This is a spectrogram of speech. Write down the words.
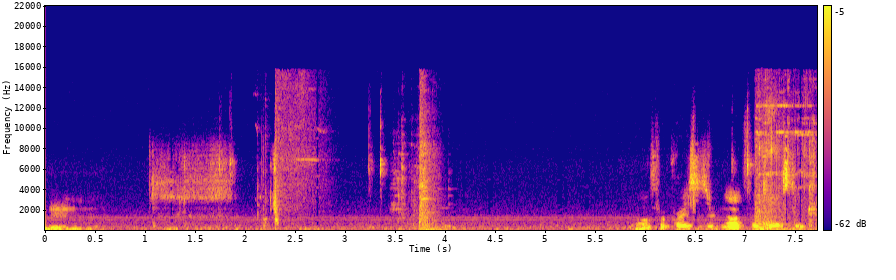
Hmm. Alpha prices are not fantastic.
